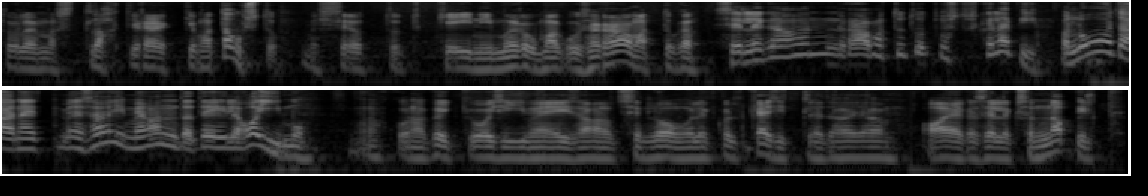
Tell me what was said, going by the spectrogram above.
tulemast lahti rääkima taustu, mis seotud Keini Mõru magusa raamatuga. sellega on raamatu tutvustus ka läbi. ma loodan, et me saime anda teile aimu, noh, kuna kõiki osi me ei saanud siin loomulikult käsitleda ja aega selleks on napilt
